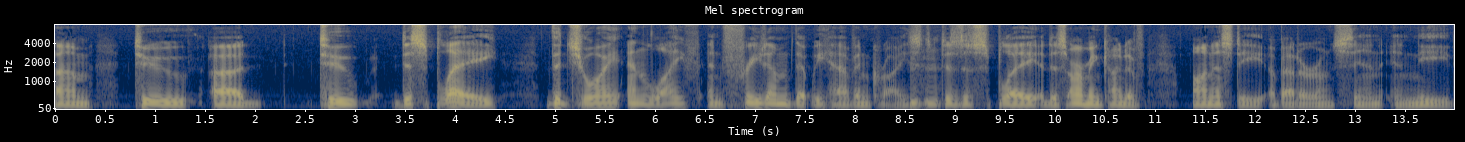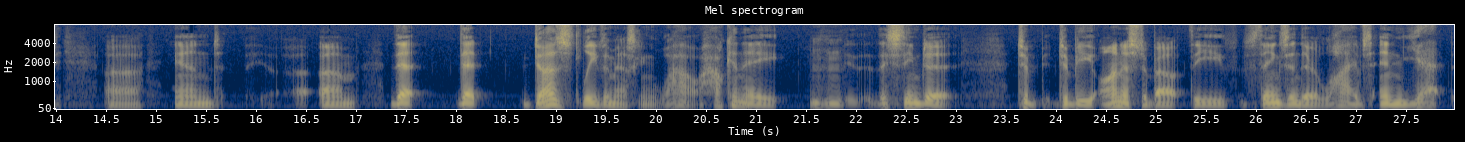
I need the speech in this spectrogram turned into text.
um, to uh, to display the joy and life and freedom that we have in Christ, to display a disarming kind of honesty about our own sin and need, uh, and uh, um, that that does leave them asking, "Wow, how can they?" Mm-hmm. They seem to to to be honest about the things in their lives, and yet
